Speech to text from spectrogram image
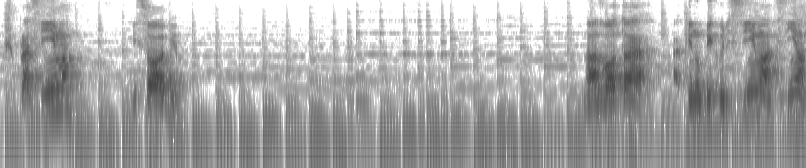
Puxa pra cima e sobe, ó. Dá umas voltas aqui no bico de cima, assim, ó.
